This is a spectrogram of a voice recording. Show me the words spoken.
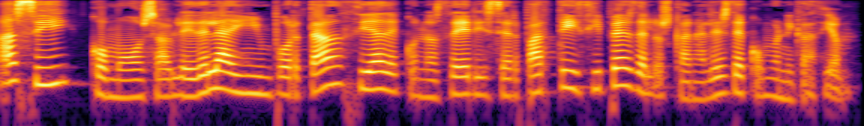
así como os hablé de la importancia de conocer y ser partícipes de los canales de comunicación.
